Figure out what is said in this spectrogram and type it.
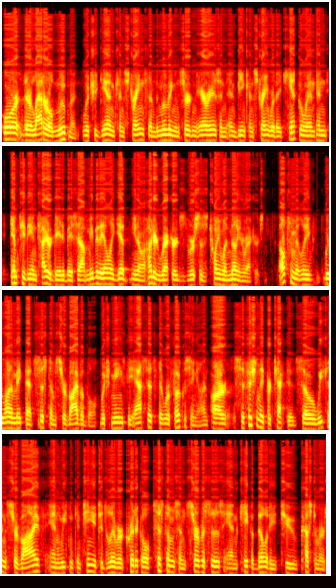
or their lateral movement, which again constrains them to moving in certain areas and, and being constrained where they can't go in and empty the entire database out. Maybe they only get, you know, 100 records versus 21 million records. Ultimately, we want to make that system survivable, which means the assets that we're focusing on are sufficiently protected so we can survive and we can continue to deliver critical systems and services and capability to customers.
